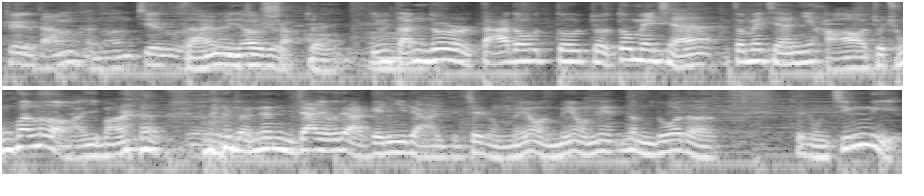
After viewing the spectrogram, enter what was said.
这个咱们可能接触的还比较少，对，因为咱们都是大家都都就都没钱，都没钱，你好就穷欢乐嘛，一帮人，反正你家有点儿给你点儿，这种没有没有那那么多的这种经历，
